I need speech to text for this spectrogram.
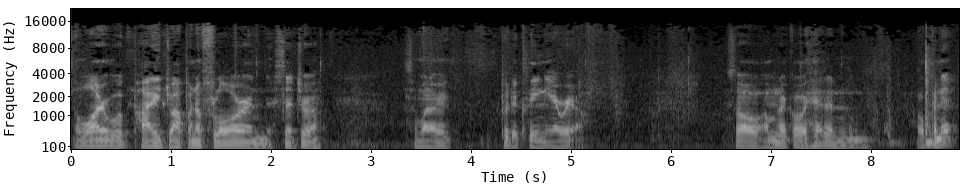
the water will probably drop on the floor and etc. So I want to put a clean area. So I'm gonna go ahead and open it.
